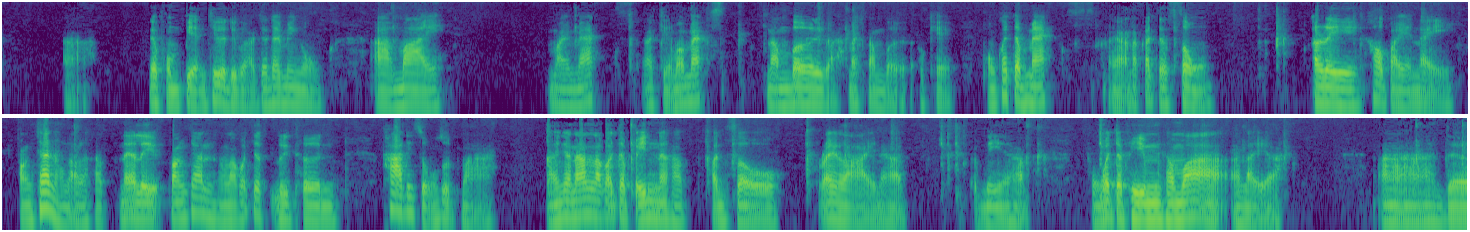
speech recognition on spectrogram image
เดี๋ยวผมเปลี่ยนชื่อดีกว่า จะได้ไม่งง my my max เขียนว่า max number ดีกว่า max number โอเค ผมก็จะ max นะแล้วก็จะส่ง array เข้าไปในฟังก์ชันของเรานะครับ ใน array ฟังก์ชันของเราก็จะ return ค่าที่สูงสุดมา หลังจากนั้นเราก็จะพิมพ์นะครับ console ไร่ลายนะครับ แบบนี้นะครับ ผมก็จะพิมพ์คำว่าอะไรอะอ่า the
